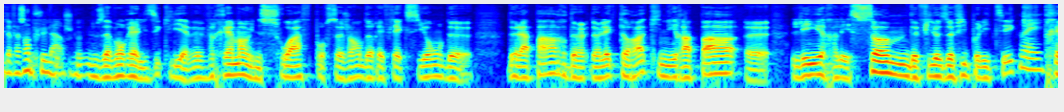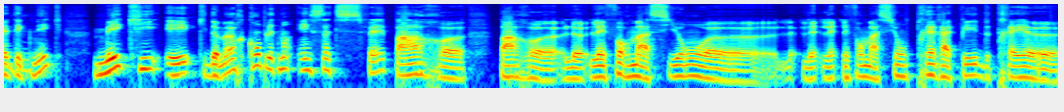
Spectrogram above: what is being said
de façon plus large. Nous, nous avons réalisé qu'il y avait vraiment une soif pour ce genre de réflexion de, de la part d'un lectorat qui n'ira pas euh, lire les sommes de philosophie politique Oui. très Mhm. techniques, mais qui est qui demeure complètement insatisfait par euh, par euh, l'information euh, l'information très rapide, très euh,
